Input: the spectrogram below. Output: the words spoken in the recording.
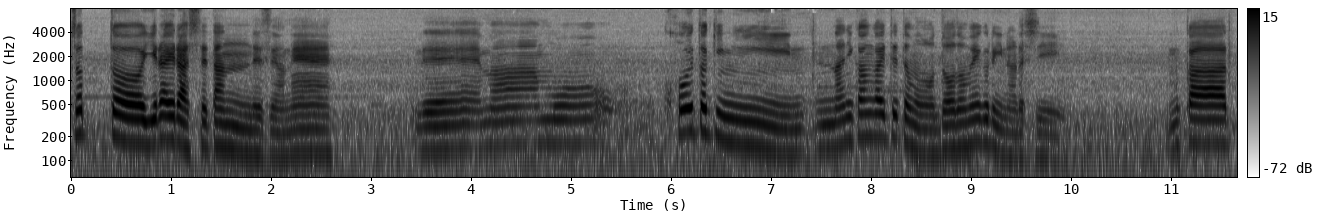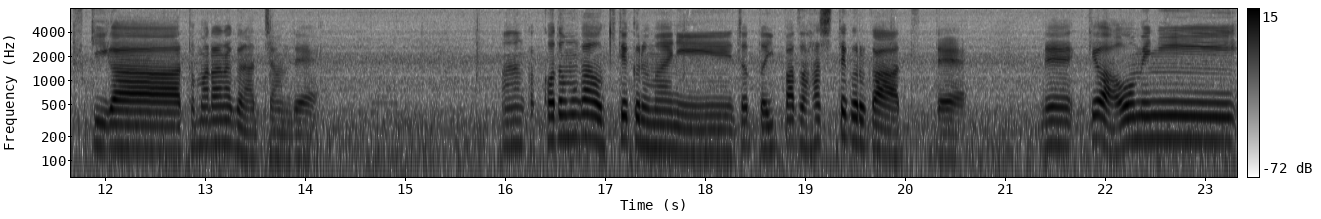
ちょっとイライラしてたんですよね。でまあもうこういう時に何考えてても堂々巡りになるしムカつきが止まらなくなっちゃうんであなんか子供が起きてくる前にちょっと一発走ってくるかっつってで今日は多めに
